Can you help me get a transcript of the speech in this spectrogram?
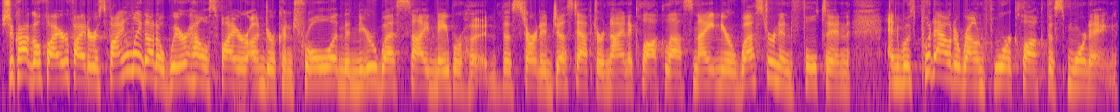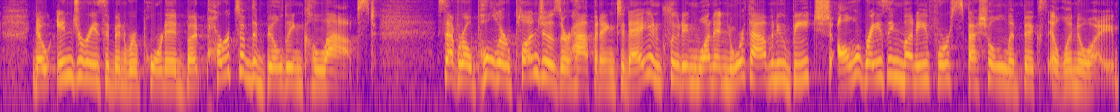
Chicago firefighters finally got a warehouse fire under control in the near West Side neighborhood. This started just after 9 9 o'clock last night near Western and Fulton and was put out around 4 o'clock this morning. No injuries have been reported, but parts of the building collapsed. Several polar plunges are happening today, including one at North Avenue Beach, all raising money for Special Olympics Illinois.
